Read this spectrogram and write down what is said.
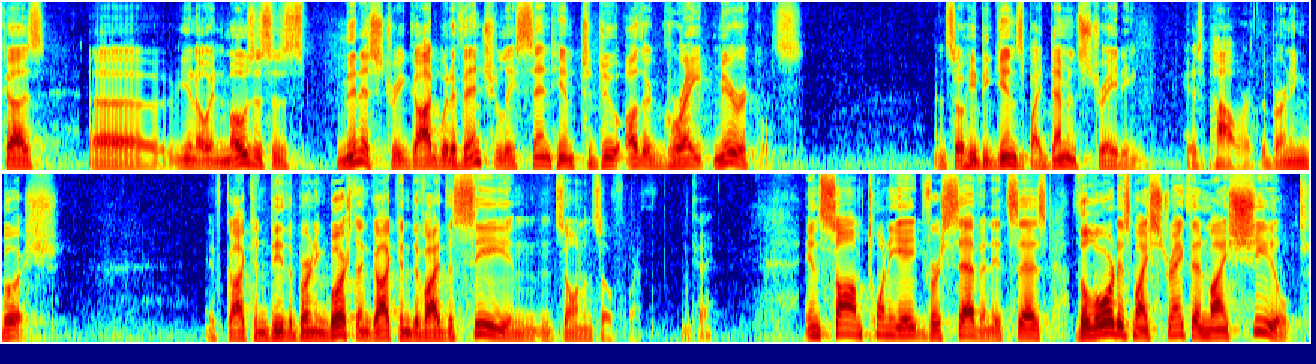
because uh, you know, in Moses' ministry, God would eventually send him to do other great miracles. And so he begins by demonstrating his power, the burning bush. If God can be the burning bush, then God can divide the sea and so on and so forth. Okay? In Psalm 28 verse 7 it says, the Lord is my strength and my shield.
